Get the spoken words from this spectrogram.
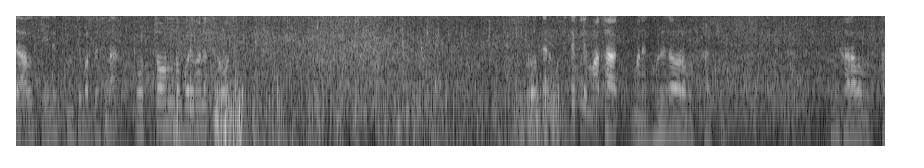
জাল টেনে তুলতে পারতেছে না। প্রচণ্ড পরিমাণে স্রোত। স্রোতের গতি দেখলে মাথা মানে ঘুরে যাওয়ার অবস্থা আর কি। খুবই খারাপ অবস্থা।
